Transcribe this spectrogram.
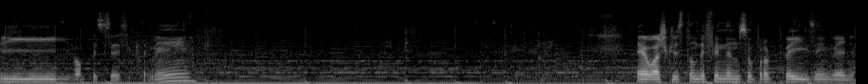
E vamos pra esse aqui também. É, eu acho que eles estão defendendo o seu próprio país, hein, velho.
